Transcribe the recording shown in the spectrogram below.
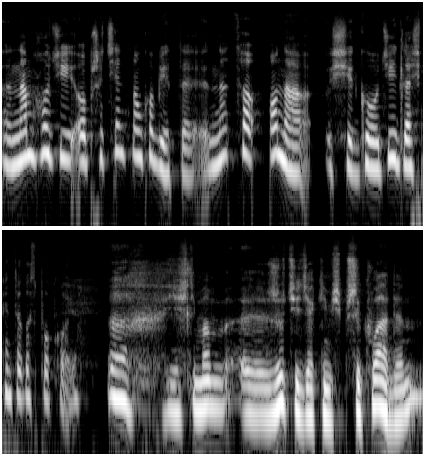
Nam chodzi o przeciętną kobietę. Na co ona się godzi dla świętego spokoju? Ach, jeśli mam e, rzucić jakimś przykładem,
